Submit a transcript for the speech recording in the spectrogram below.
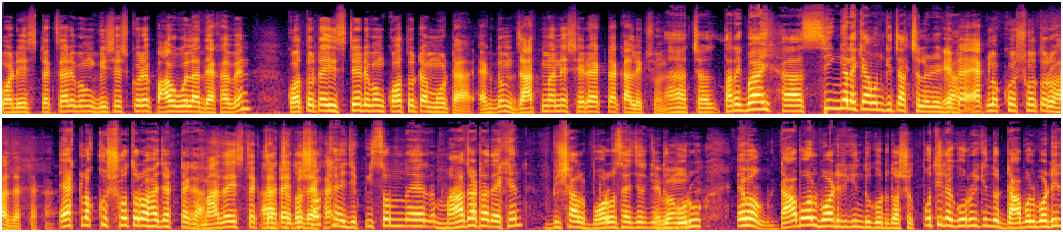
বডি স্ট্রাকচার এবং বিশেষ করে পাওগুলা দেখাবেন। কতটা স্টেট এবং কতটা মোটা একদম জাত মানে সেরা একটা কালেকশন। আচ্ছা তারেক ভাই সিঙ্গেলে কেমন কি চাচ্ছিলেন এটা? এটা এক লক্ষ সতেরো হাজার টাকা। এক লক্ষ সতেরো হাজার টাকা। মাজা স্ট্রাকচারটা আচ্ছা দর্শক এই যে পিছনের মাজাটা দেখেন বিশাল বড় সাইজের কিন্তু গরু এবং ডাবল বডির কিন্তু গরু দর্শক। প্রতিটা গরুই কিন্তু ডাবল বডির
